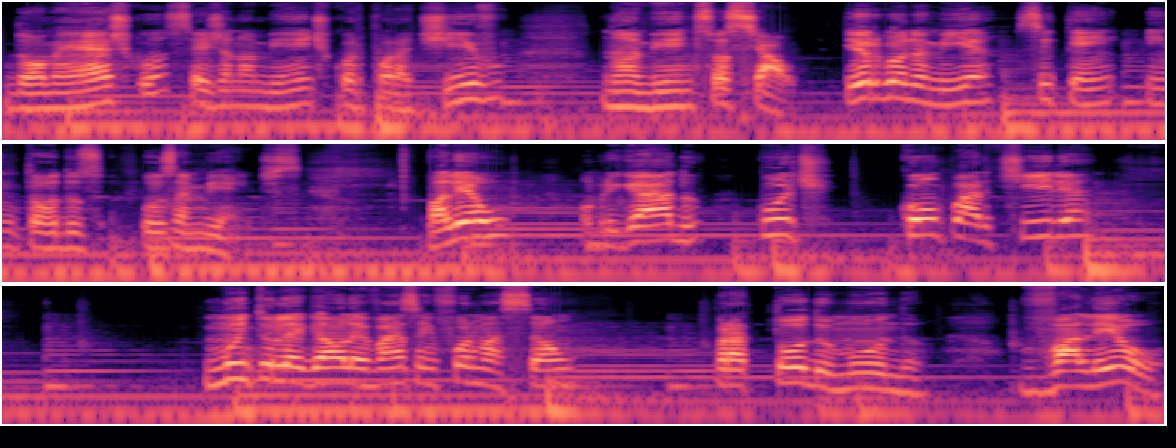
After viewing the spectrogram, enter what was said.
doméstico, seja no ambiente corporativo, no ambiente social. Ergonomia se tem em todos os ambientes. Valeu, obrigado, curte, compartilha. Muito legal levar essa informação para todo mundo. Valeu!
